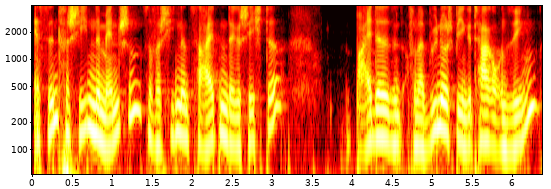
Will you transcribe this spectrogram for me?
Es sind verschiedene Menschen zu verschiedenen Zeiten der Geschichte. Beide sind auf einer Bühne, spielen Gitarre und singen.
